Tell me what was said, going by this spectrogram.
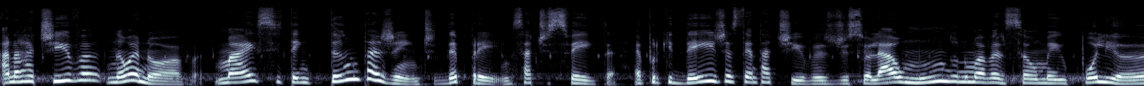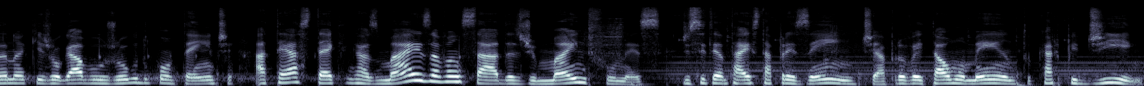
A narrativa não é nova, mas se tem tanta gente deprê, insatisfeita, é porque desde as tentativas de se olhar o mundo numa versão meio poliana, que jogava o jogo do contente, até as técnicas mais avançadas de mindfulness, de se tentar estar presente, aproveitar o momento, carpe diem,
